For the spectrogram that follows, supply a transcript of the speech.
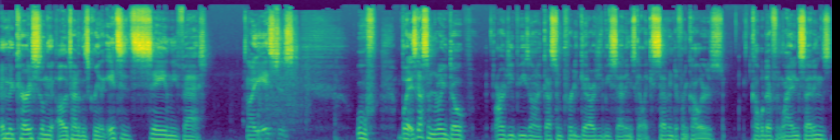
and the cursor's on the other side of the screen. Like it's insanely fast. Like it's just oof. But it's got some really dope RGBs on it. Got some pretty good RGB settings. It's got like seven different colors, a couple different lighting settings.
